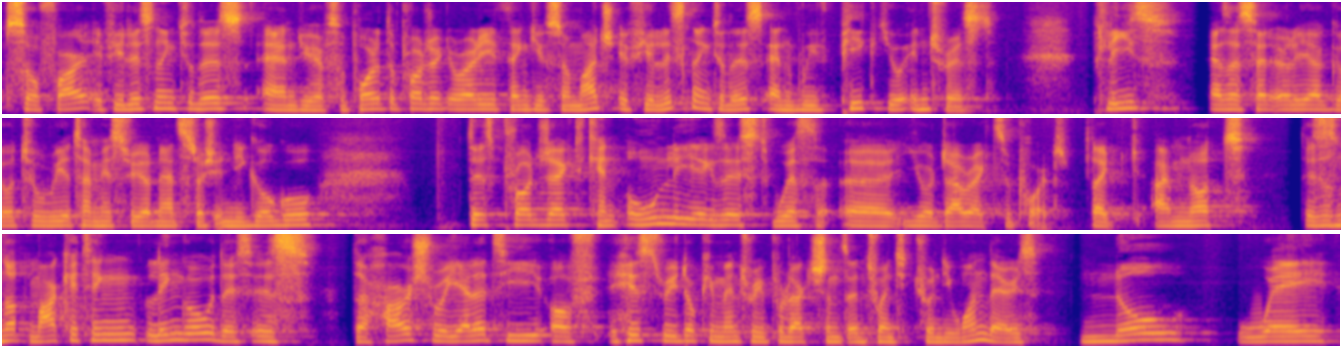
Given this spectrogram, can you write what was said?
so far if you're listening to this and you have supported the project already. Thank you so much if you're listening to this and we've piqued your interest please, as I said earlier, go to realtimehistory.net slash Indiegogo. This project can only exist with uh, your direct support. Like, I'm not, this is not marketing lingo. This is the harsh reality of history documentary productions in 2021. There is no way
